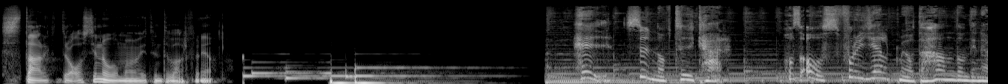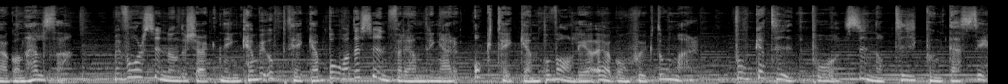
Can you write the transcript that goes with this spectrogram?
starkt dras till någon, man vet inte varför egentligen. Hej, Synoptik här. Hos oss får du hjälp med att ta hand om din ögonhälsa. Med vår synundersökning kan vi upptäcka både synförändringar och tecken på vanliga ögonsjukdomar. Boka tid på synoptik.se.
